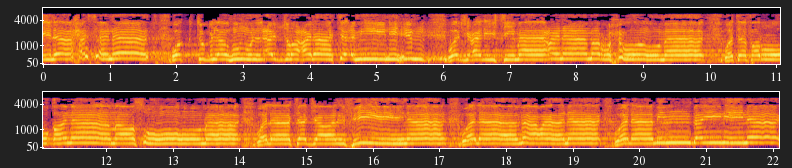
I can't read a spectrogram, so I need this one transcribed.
إلى حسنات واكتب لهم الأجر على تأمينهم واجعل اجتماعنا مرحوما وتفرقنا معصوما ولا تجعل فينا ولا معنا ولا من بيننا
